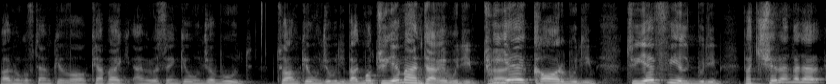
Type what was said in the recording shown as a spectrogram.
بعد می‌گفتم که وا کپک امیر حسین که اونجا بود. تو هم که اونجا بودی. بعد ما توی منطقه بودیم. توی بله. کار بودیم. توی field بودیم. بعد چرا انقدر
